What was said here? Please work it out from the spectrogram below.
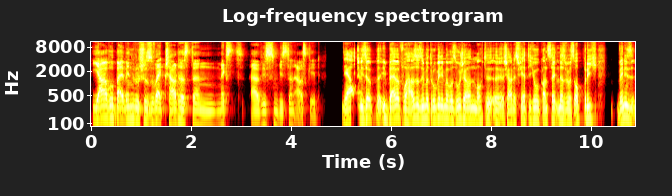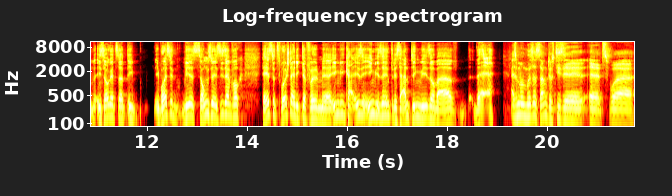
Ja, wobei, wenn du schon so weit geschaut hast, dann möchtest du auch wissen, wie es dann ausgeht. Ja, wie gesagt, ich bleibe vor Haus also immer dran, wenn ich mir was anschaue und mache, äh, schau das fertig an. Ganz selten, dass ich was abbrich. Wenn ich, ich sage jetzt, ich, ich weiß nicht, wie ich es sagen soll. Es ist einfach, der ist so zweischneidig, der Film. Irgendwie, kann, ist, irgendwie ist er interessant, irgendwie ist er aber auch, bäh. Also man muss ja sagen, durch diese äh, zwei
